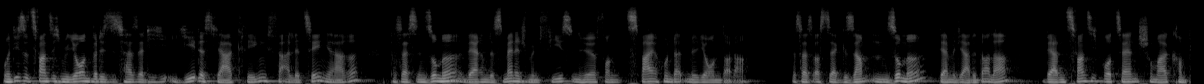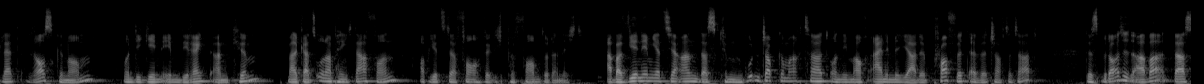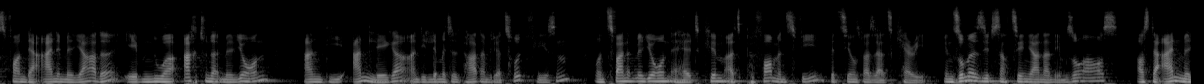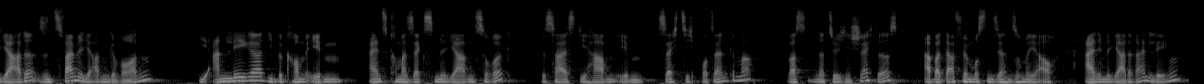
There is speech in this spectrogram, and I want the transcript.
Und diese 20 Millionen würde sie tatsächlich jedes Jahr kriegen für alle 10 Jahre. Das heißt, in Summe wären das Management-Fees in Höhe von 200 Millionen Dollar. Das heißt, aus der gesamten Summe der Milliarde Dollar werden 20% schon mal komplett rausgenommen und die gehen eben direkt an Kim, mal ganz unabhängig davon, ob jetzt der Fonds auch wirklich performt oder nicht. Aber wir nehmen jetzt ja an, dass Kim einen guten Job gemacht hat und ihm auch eine Milliarde Profit erwirtschaftet hat. Das bedeutet aber, dass von der eine Milliarde eben nur 800 Millionen an die Anleger, an die Limited Partner wieder zurückfließen und 200 Millionen erhält Kim als Performance Fee bzw. als Carry. In Summe sieht es nach 10 Jahren dann eben so aus, aus der 1 Milliarde sind 2 Milliarden geworden. Die Anleger, die bekommen eben 1,6 Milliarden zurück. Das heißt, die haben eben 60 Prozent gemacht, was natürlich nicht schlecht ist, aber dafür mussten sie in Summe ja auch eine Milliarde reinlegen.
